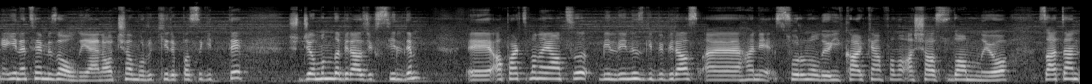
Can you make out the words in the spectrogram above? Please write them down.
Yine temiz oldu yani o çamuru kiripası gitti. Şu camını da birazcık sildim. E, apartman hayatı bildiğiniz gibi biraz e, hani sorun oluyor. Yıkarken falan aşağı su damlıyor. Zaten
